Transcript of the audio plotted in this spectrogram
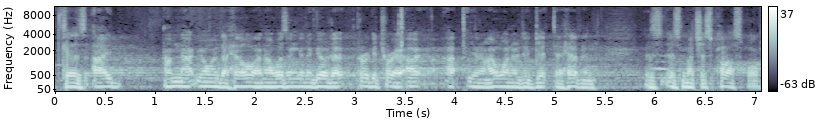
Because I, I'm not going to hell and I wasn't going to go to purgatory. I, I, you know, I wanted to get to heaven as, as much as possible.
